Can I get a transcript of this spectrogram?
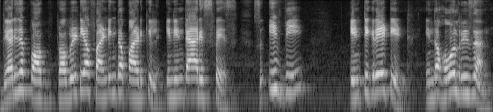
there is a prob probability of finding the particle in entire space. So if we integrate it in the whole region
